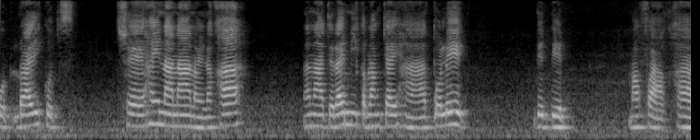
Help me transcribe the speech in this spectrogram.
กดไลค์กดแชร์ให้นานาหน่อยนะคะ นานาจะได้มีกำลังใจหาตัวเลขเด็ดๆ มาฝากค่ะ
